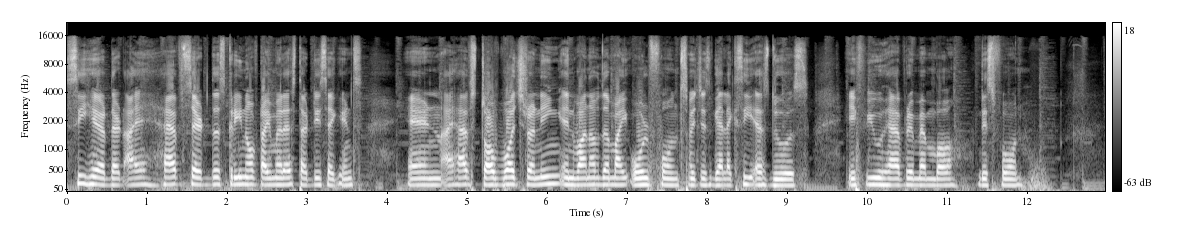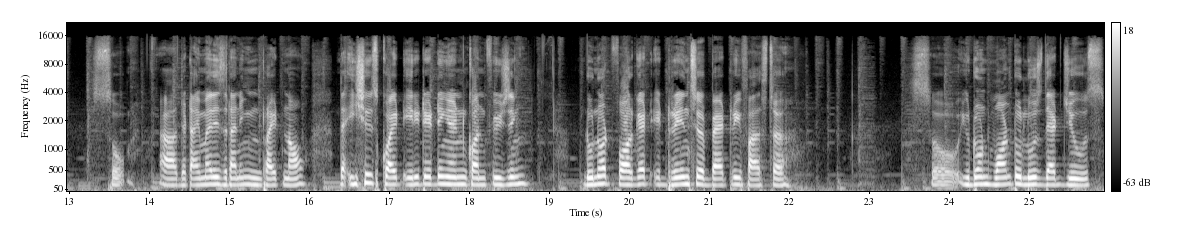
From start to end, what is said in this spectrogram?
See here that I have set the screen off timer as 30 seconds and I have stopwatch running in one of the my old phones which is Galaxy S Duos if you have remember this phone. So uh, the timer is running right now. The issue is quite irritating and confusing. Do not forget it drains your battery faster. So you don't want to lose that juice.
